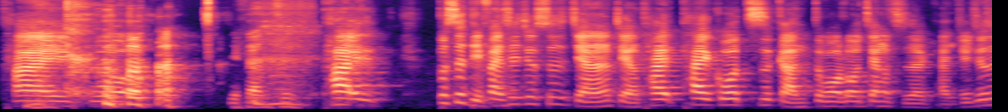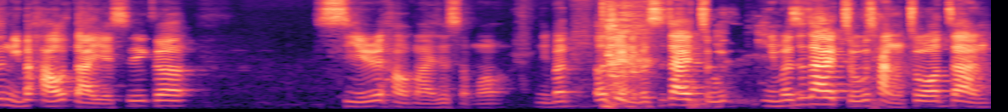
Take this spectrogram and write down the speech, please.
太过 太不是 defense，就是讲讲太太过自甘堕落这样子的感觉。就是你们好歹也是一个昔日好吗还是什么？你们而且你们是在主你们是在主场作战，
